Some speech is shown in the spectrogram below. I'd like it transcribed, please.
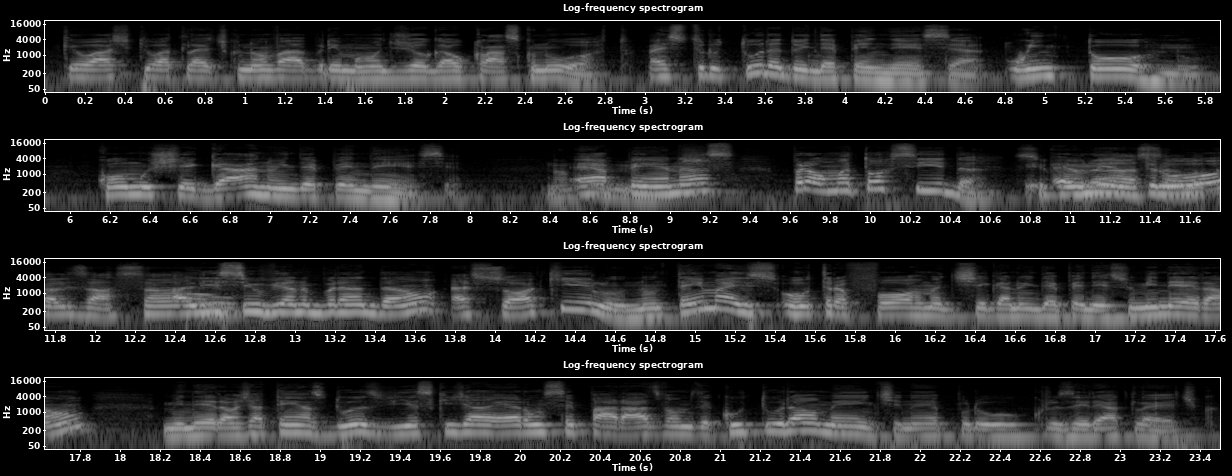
Porque eu acho que o Atlético não vai abrir mão de jogar o clássico no Horto. A estrutura do Independência, o entorno, como chegar no Independência, Não é permite. apenas para uma torcida. é o metrô, localização. Ali, Silviano Brandão, é só aquilo. Não tem mais outra forma de chegar no Independência. O Mineirão, Mineirão já tem as duas vias que já eram separadas, vamos dizer, culturalmente, né, pro Cruzeiro e Atlético.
